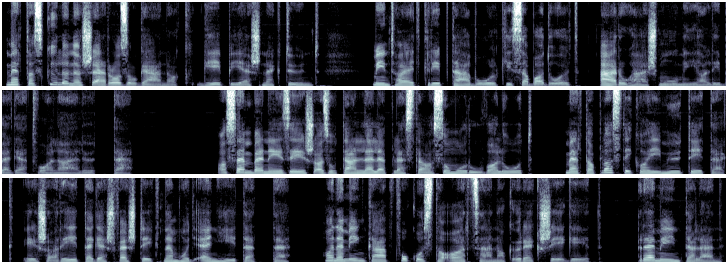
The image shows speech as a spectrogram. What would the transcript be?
mert az különösen rozogának, gépiesnek tűnt, mintha egy kriptából kiszabadult, áruhás múmia libegett volna előtte. A szembenézés azután leleplezte a szomorú valót, mert a plastikai műtétek és a réteges festék nemhogy enyhítette, hanem inkább fokozta arcának öregségét, reménytelen,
